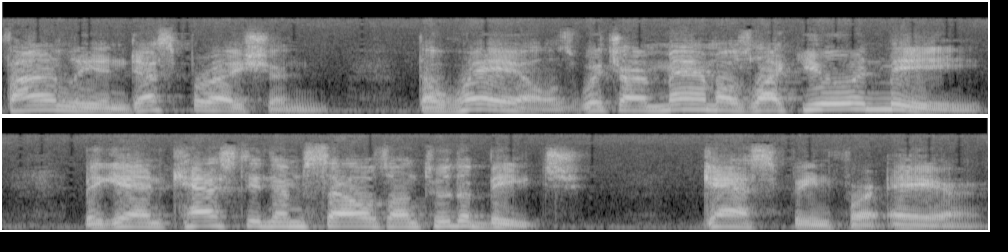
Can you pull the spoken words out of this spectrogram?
Finally, in desperation, the whales, which are mammals like you and me, began casting themselves onto the beach, gasping for air.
